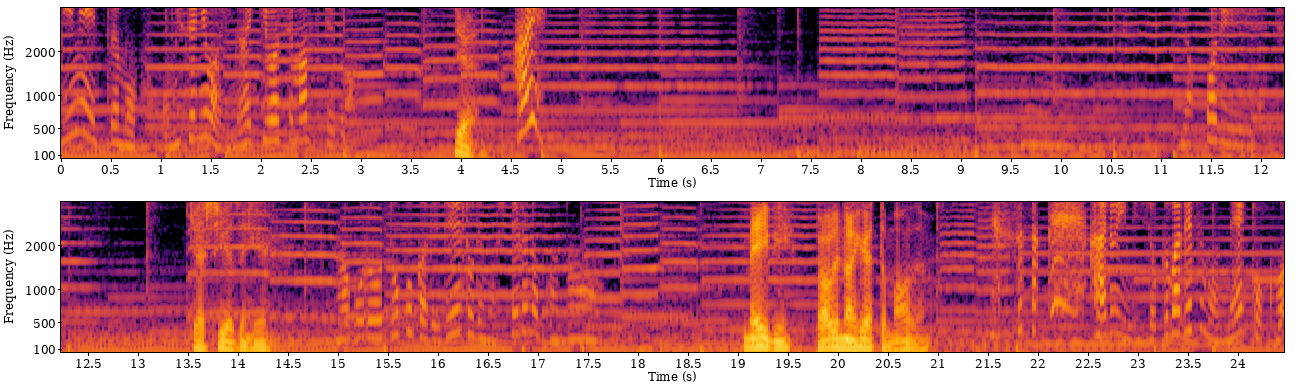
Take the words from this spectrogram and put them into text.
見に行ってもお店にはいない気はしますけど Yeah. はいうんやっぱり Guess she isn't here. 今頃どこかでデートでもしてるのかな Maybe. Probably not here at the mall though. ある意味職場ですもんねここ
